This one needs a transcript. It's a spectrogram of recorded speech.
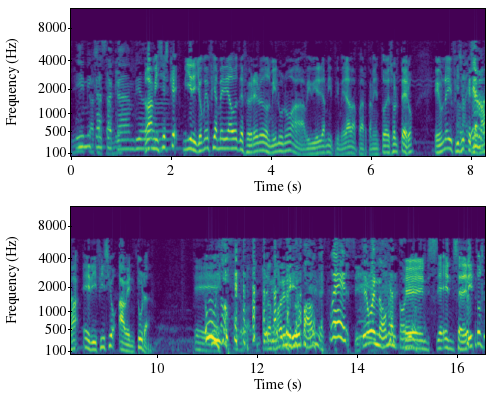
Y mi casa cambió. No, a mí sí es que, mire, yo me fui a mediados de febrero de 2001 a vivir a mi primer apartamento de soltero en un edificio que se guerra. llamaba Edificio Aventura. Eh, Uy. Pero mejor elegido para dónde. Pues, sí. Qué buen nombre, Antonio. En, en Cedritos,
